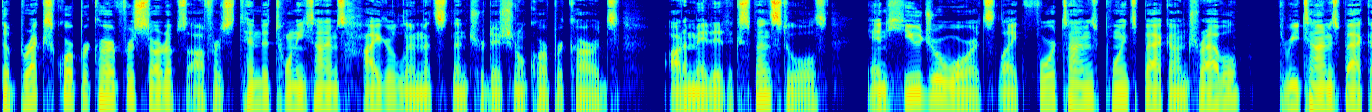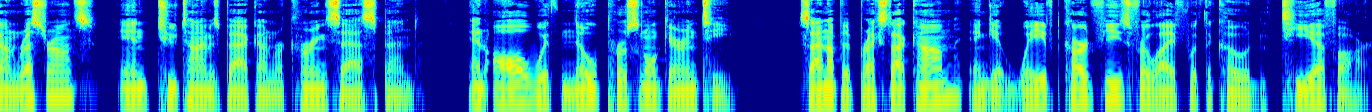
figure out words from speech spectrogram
The Brex corporate card for startups offers 10 to 20 times higher limits than traditional corporate cards, automated expense tools, and huge rewards like 4 times points back on travel, 3 times back on restaurants, and 2 times back on recurring SaaS spend. And all with no personal guarantee. Sign up at Brex.com and get waived card fees for life with the code TFR.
